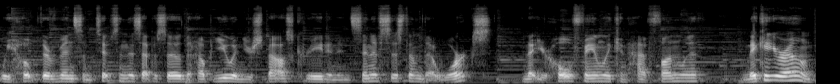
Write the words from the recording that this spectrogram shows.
We hope there have been some tips in this episode that help you and your spouse create an incentive system that works and that your whole family can have fun with. Make it your own.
